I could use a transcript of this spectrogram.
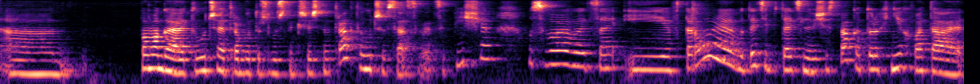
э, помогают улучшать работу желудочно-кишечного тракта, лучше всасывается пища, усваивается. И второе, вот эти питательные вещества, которых не хватает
